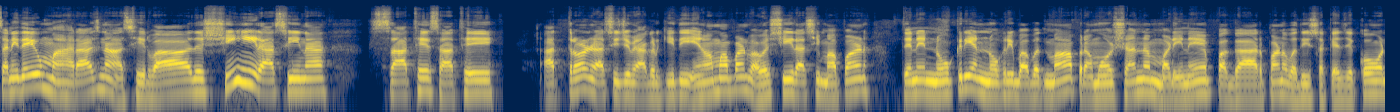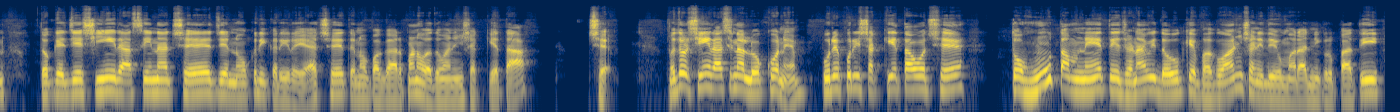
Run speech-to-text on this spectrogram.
શનિદેવ મહારાજના આશીર્વાદ સિંહ રાશિના સાથે સાથે આ ત્રણ રાશિ જે મેં આગળ કીધી એનામાં પણ હવે સિંહ રાશિમાં પણ તેને નોકરી અને નોકરી બાબતમાં પ્રમોશન મળીને પગાર પણ વધી શકે છે. કોણ? તો કે જે સિંહ રાશિના છે, જે નોકરી કરી રહ્યા છે, તેનો પગાર પણ વધવાની શક્યતા છે. મિત્રો, સિંહ રાશિના લોકોને પૂરેપૂરી શક્યતાઓ છે તો હું તમને તે જણાવી દઉં કે ભગવાન શનિદેવ મહારાજની કૃપાથી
